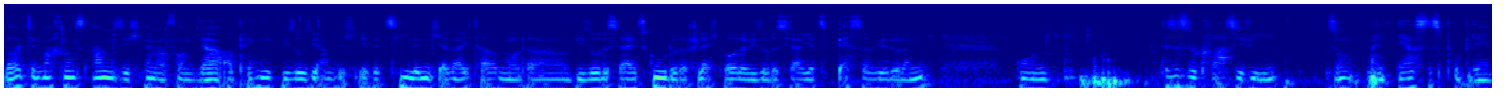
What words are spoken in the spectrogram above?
Leute machen es an sich immer vom Jahr abhängig, wieso sie an sich ihre Ziele nicht erreicht haben oder wieso das Jahr jetzt gut oder schlecht war oder wieso das Jahr jetzt besser wird oder nicht. Und das ist so quasi wie so mein erstes Problem.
